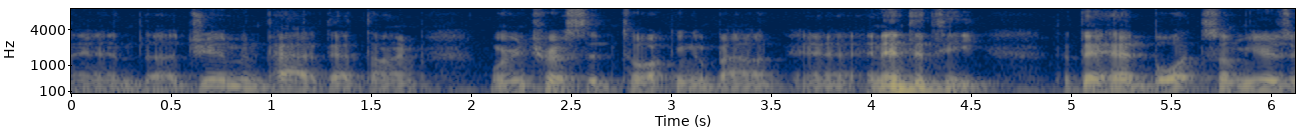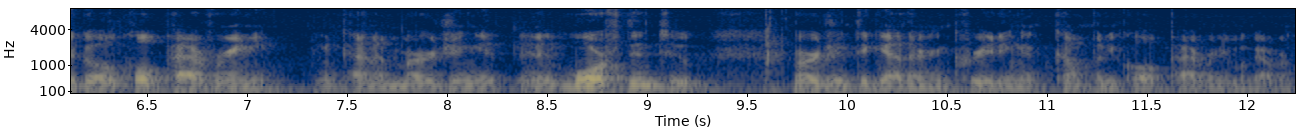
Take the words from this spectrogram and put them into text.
And uh, Jim and Pat at that time were interested in talking about a, uh, an entity that they had bought some years ago called Pavarini and kind of merging it, and it morphed into merging together and creating a company called Pavarini McGovern.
